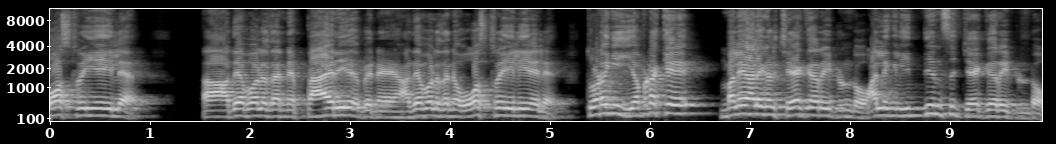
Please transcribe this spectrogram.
ഓസ്ട്രിയയിൽ അതേപോലെ തന്നെ പാരി പിന്നെ അതേപോലെ തന്നെ ഓസ്ട്രേലിയയിൽ തുടങ്ങി എവിടൊക്കെ മലയാളികൾ ചേക്കേറിയിട്ടുണ്ടോ അല്ലെങ്കിൽ ഇന്ത്യൻസ് ചേക്കേറിയിട്ടുണ്ടോ?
